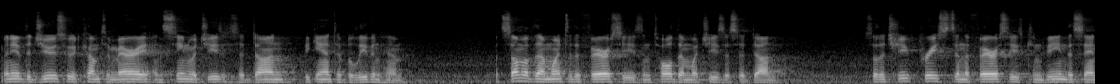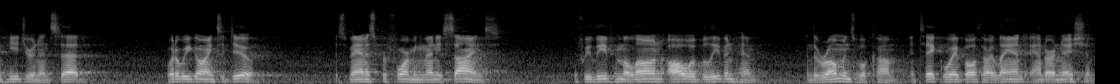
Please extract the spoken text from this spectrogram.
Many of the Jews who had come to Mary and seen what Jesus had done began to believe in him. But some of them went to the Pharisees and told them what Jesus had done. So the chief priests and the Pharisees convened the Sanhedrin and said, What are we going to do? This man is performing many signs. If we leave him alone, all will believe in him, and the Romans will come and take away both our land and our nation.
